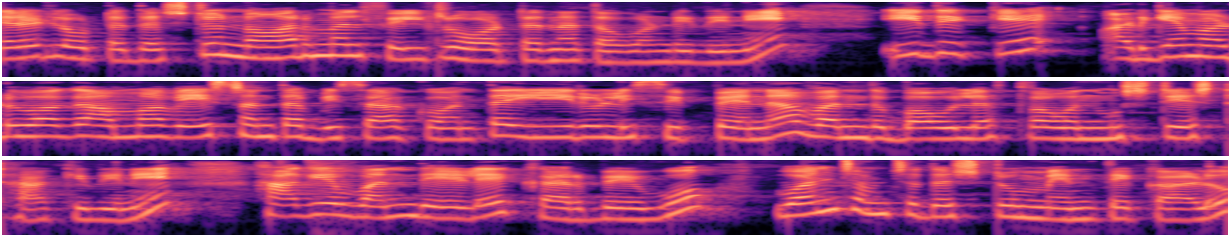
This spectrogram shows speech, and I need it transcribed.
ಎರಡು ಲೋಟದಷ್ಟು ನಾರ್ಮಲ್ ಫಿಲ್ಟ್ರ್ ವಾಟರ್ನ ತೊಗೊಂಡಿದ್ದೀನಿ. ಇದಕ್ಕೆ ಅಡುಗೆ ಮಾಡುವಾಗ ಅಮ್ಮ ವೇಸ್ಟ್ ಅಂತ ಬಿಸಾಕು ಅಂತ ಈರುಳ್ಳಿ ಸಿಪ್ಪೆನ ಒಂದು ಬೌಲ್ ಅಥವಾ ಒಂದು ಮುಷ್ಟಿಯಷ್ಟು ಹಾಕಿದ್ದೀನಿ. ಹಾಗೆ ಒಂದು ಎಳೆ ಕರಿಬೇವು, ಒಂದು ಚಮಚದಷ್ಟು ಮೆಂತೆಕಾಳು,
